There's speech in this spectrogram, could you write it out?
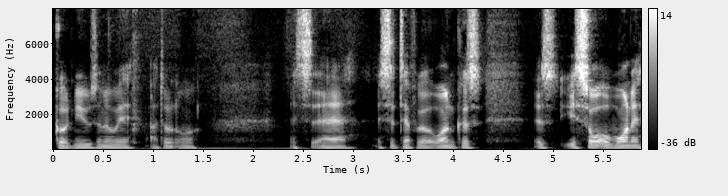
good news in a way. I don't know. It's uh, it's a difficult one because is you sort of want to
